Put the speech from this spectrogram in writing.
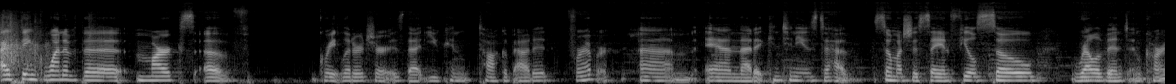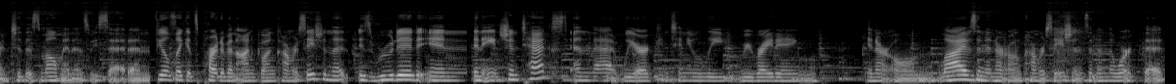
I think one of the marks of great literature is that you can talk about it forever um, and that it continues to have so much to say and feel so relevant and current to this moment, as we said, and feels like it's part of an ongoing conversation that is rooted in an ancient text and that we are continually rewriting in our own lives and in our own conversations and in the work that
